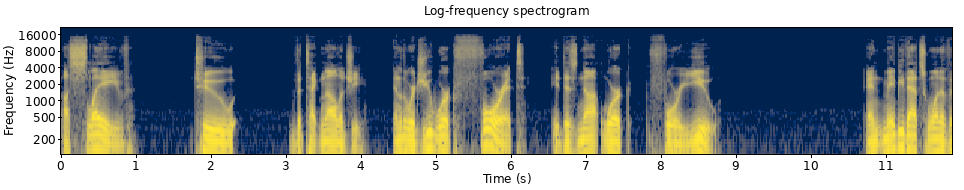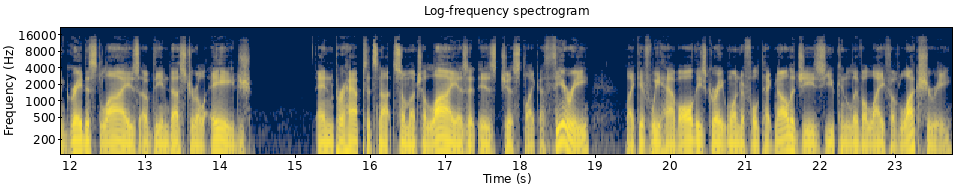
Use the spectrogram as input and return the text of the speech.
a slave to the technology. In other words, you work for it. It does not work for you. And maybe that's one of the greatest lies of the industrial age. And perhaps it's not so much a lie as it is just like a theory like if we have all these great, wonderful technologies, you can live a life of luxury.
